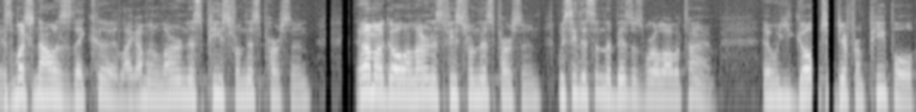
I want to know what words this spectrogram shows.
as much knowledge as they could. Like, I'm going to learn this piece from this person, then I'm going to go and learn this piece from this person. We see this in the business world all the time. That when you go to different people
